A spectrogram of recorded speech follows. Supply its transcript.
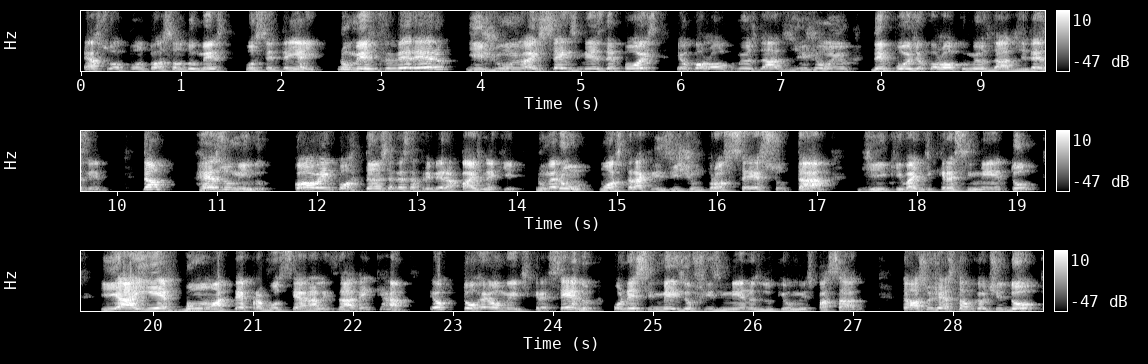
é a sua pontuação do mês, você tem aí. No mês de fevereiro, de junho, aí seis meses depois, eu coloco meus dados de junho, depois eu coloco meus dados de dezembro. Então, resumindo, Qual é a importância dessa primeira página aqui? Número um, mostrar que existe um processo, tá? De que vai de crescimento, e aí é bom até para você analisar, vem cá, eu estou realmente crescendo ou nesse mês eu fiz menos do que o mês passado? Então, a sugestão que eu te dou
